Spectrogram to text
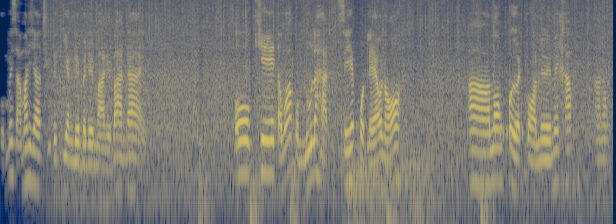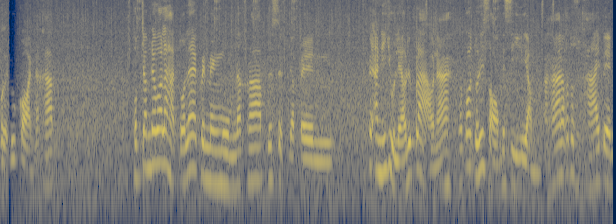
ผมไม่สามารถที่จะถือตะเกียงเดินไปเดินมาในบ้านได้ โอเค แต่ว่าผมรู้รหัสเซฟหมดแล้วเนาะอ่าลองเปิดก่อนเลยไหมครับอ่าลองเปิดดูก่อนนะครับ ผมจำได้ว่ารหัสตัวแรกเป็นแมงมุมนะครับ รู้สึกจะเป็นเป็นอันนี้อยู่แล้วหรือเปล่านะ แล้วก็ตัวที่สองเป็นสี่เหลี่ยมอ่าฮะแล้วก็ตัวสุดท้ายเป็น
